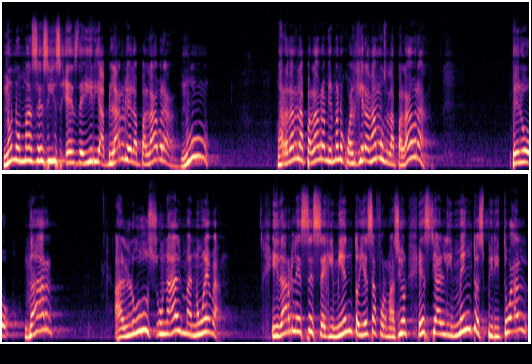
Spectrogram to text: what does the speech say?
no nomás es, es de ir y hablarle la palabra. No. Para dar la palabra, mi hermano, cualquiera damos la palabra. Pero dar a luz un alma nueva y darle ese seguimiento y esa formación, ese alimento espiritual.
